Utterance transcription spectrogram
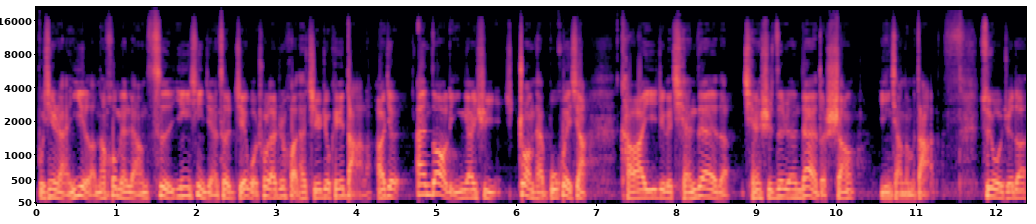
不幸染疫了，那后面两次阴性检测结果出来之后，他其实就可以打了。而且按道理应该是状态不会像。卡哇伊这个潜在的前十字韧带的伤影响那么大的，所以我觉得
